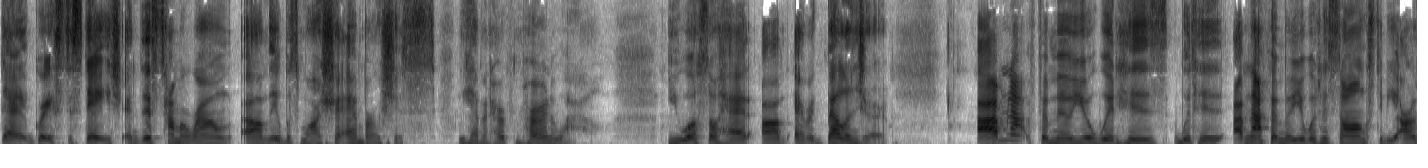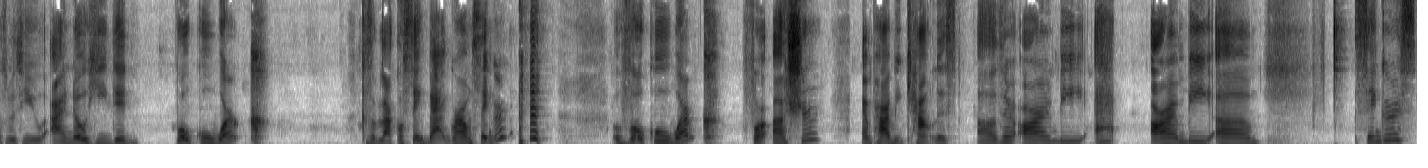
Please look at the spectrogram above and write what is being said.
that graced the stage. And this time around um, it was marsha ambrosius. We haven't heard from her in a while. You also had um, eric bellinger. I'm not familiar with his with his i'm not familiar with his songs to be honest with you. I know he did vocal work because i'm not gonna say background singer. Vocal work for usher and probably countless other R&B R&B um singers,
